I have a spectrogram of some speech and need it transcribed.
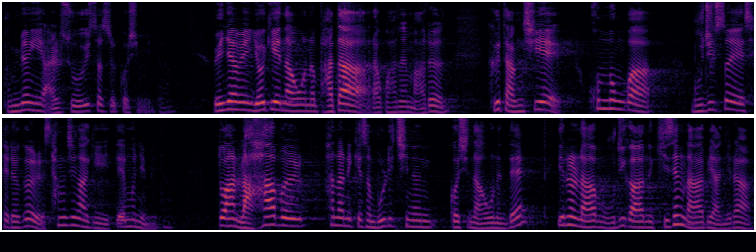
분명히 알 수 있었을 것입니다. 왜냐하면 여기에 나오는 바다라고 하는 말은 그 당시에 혼돈과 무질서의 세력을 상징하기 때문입니다. 또한 라합을 하나님께서 물리치는 것이 나오는데 이런 라합은 우리가 아는 기생 라합이 아니라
